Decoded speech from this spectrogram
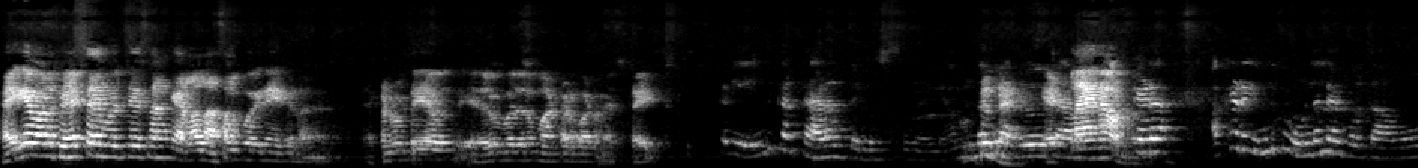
పైగా వాళ్ళు ఫేస్ టైం వచ్చేసాక వెళ్ళాలి అసలు పోయినాయి కదా. ఎక్కడ ఉంటే ఉంది. ఎదురు బదులు మాట్లాడుకోవడమే స్ట్రైట్ ఎందుకు తేడా. ఎట్లయినా ఉంటుంది. అక్కడ ఎందుకు ఉండలేకపోతాము.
